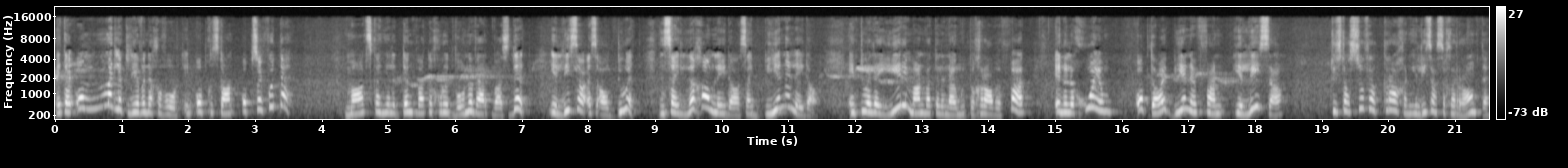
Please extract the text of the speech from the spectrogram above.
het hy onmiddellik levende geword en opgestaan op sy voete. Maats, kan jylle dink wat een groot wonderwerk was dit? Elisa is al dood, en sy lichaam leed daar, sy bene leed daar. En toe hulle hierdie man wat hulle nou moet begrawe vat, en hulle gooi hom op die bene van Elisa, toe is daar soveel kracht in Elisa sy geraamte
